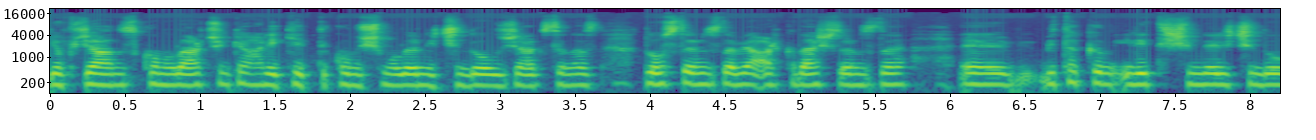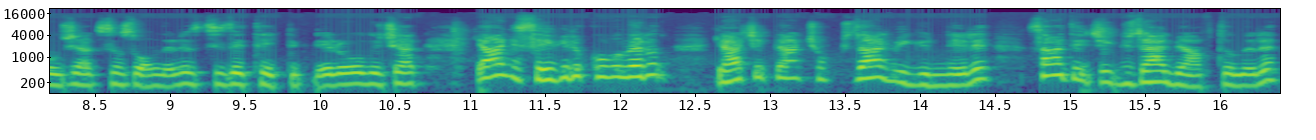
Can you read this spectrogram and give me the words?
yapacağınız konular çünkü hareketli konuşmaların içinde olacaksınız. Dostlarınızla ve arkadaşlarınızla e, bir takım iletişimler içinde olacaksınız. Onların size teklifleri olacak. Yani sevgili kovaların gerçekten çok güzel bir günleri, sadece güzel bir haftaları.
